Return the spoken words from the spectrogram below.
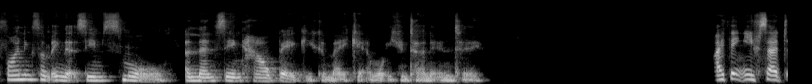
finding something that seems small and then seeing how big you can make it and what you can turn it into. I think you've said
